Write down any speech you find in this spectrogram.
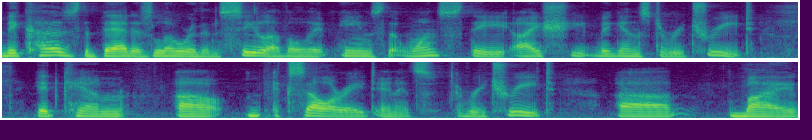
Because the bed is lower than sea level, it means that once the ice sheet begins to retreat, it can uh, accelerate in its retreat uh, by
